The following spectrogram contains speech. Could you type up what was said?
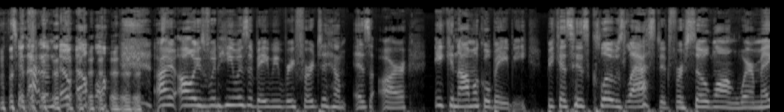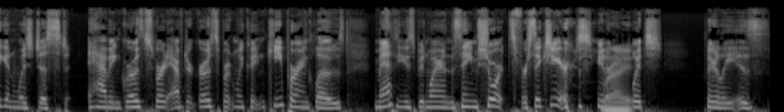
and I don't know how long. I always, when he was a baby, referred to him as our economical baby because his clothes lasted for so long. Where Megan was just having growth spurt after growth spurt and we couldn't keep her in clothes. Matthew's been wearing the same shorts for six years, you know, Right. which clearly is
